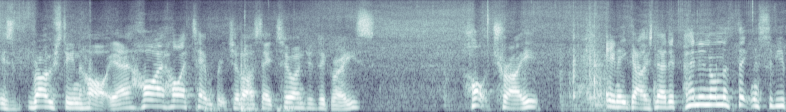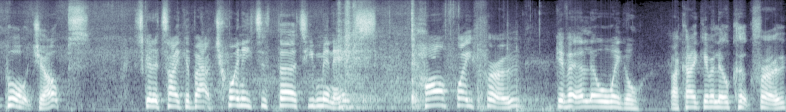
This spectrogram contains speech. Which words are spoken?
is roasting hot, yeah? High, high temperature, like I said, 200 degrees. Hot tray, in it goes. Now, depending on the thickness of your pork chops, it's going to take about 20 to 30 minutes. Halfway through, give it a little wiggle, okay? Give it a little cook through.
